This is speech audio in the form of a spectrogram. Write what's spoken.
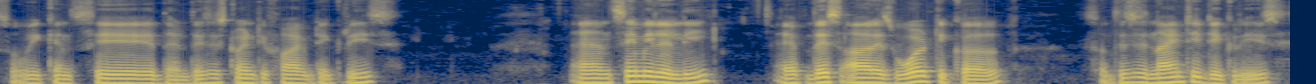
so we can say that this is 25 degrees. And similarly if this r is vertical so this is 90 degrees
